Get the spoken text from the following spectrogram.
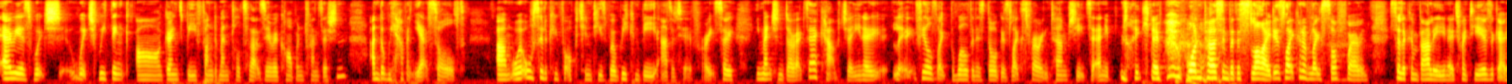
areas which which we think are going to be fundamental to that zero carbon transition and that we haven't yet solved. Um, we're also looking for opportunities where we can be additive, right? So you mentioned direct air capture. You know, it feels like the world and its dog is like throwing term sheets at any, like you know, one person with a slide. It's like kind of like software in Silicon Valley, you know, 20 years ago.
